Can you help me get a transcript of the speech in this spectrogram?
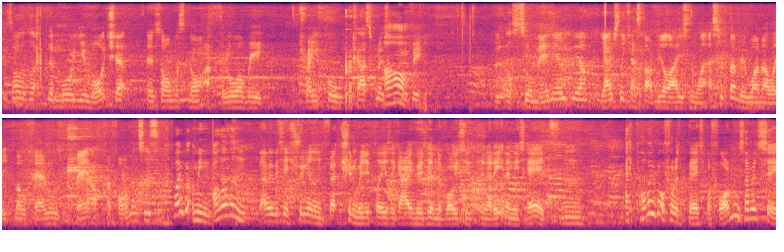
it's all like the more you watch it, it's almost not a throwaway trifle Christmas Oh. movie. There's so many out there. You actually can start realising like this would maybe one of like Will Ferrell's better performances. Why, I mean, other than I maybe say Stranger Than Fiction, where he plays a guy who's hearing the voices narrating in his head, mm. I'd probably go for his best performance. I would say.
